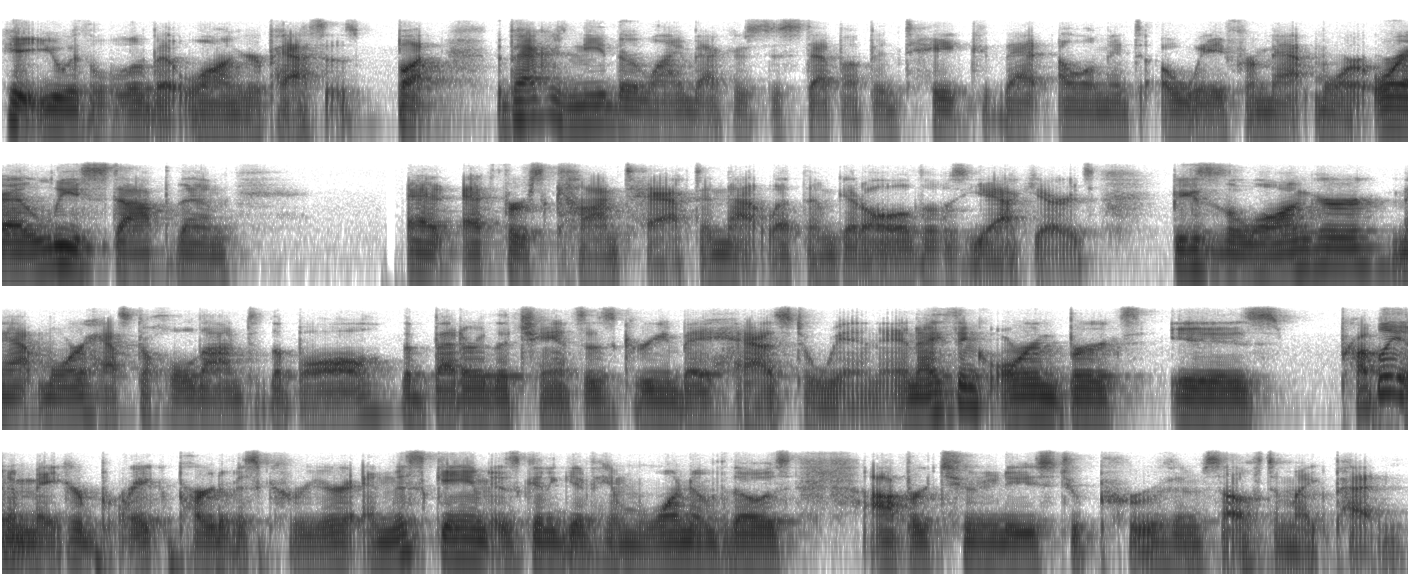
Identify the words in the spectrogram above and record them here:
hit you with a little bit longer passes. But the Packers need their linebackers to step up and take that element away from Matt Moore, or at least stop them at, at first contact and not let them get all of those YAC yards. Because the longer Matt Moore has to hold on to the ball, the better the chances Green Bay has to win. And I think Oren Burks is probably in a make or break part of his career. And this game is going to give him one of those opportunities to prove himself to Mike Pettine.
